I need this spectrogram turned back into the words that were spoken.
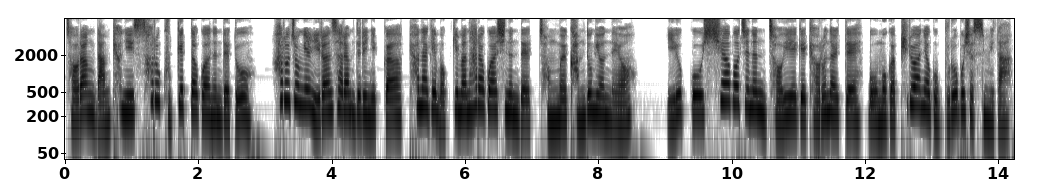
저랑 남편이 서로 굽겠다고 하는데도 하루 종일 일한 사람들이니까 편하게 먹기만 하라고 하시는데 정말 감동이었네요. 이윽고 시아버지는 저희에게 결혼할 때 뭐뭐가 필요하냐고 물어보셨습니다.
